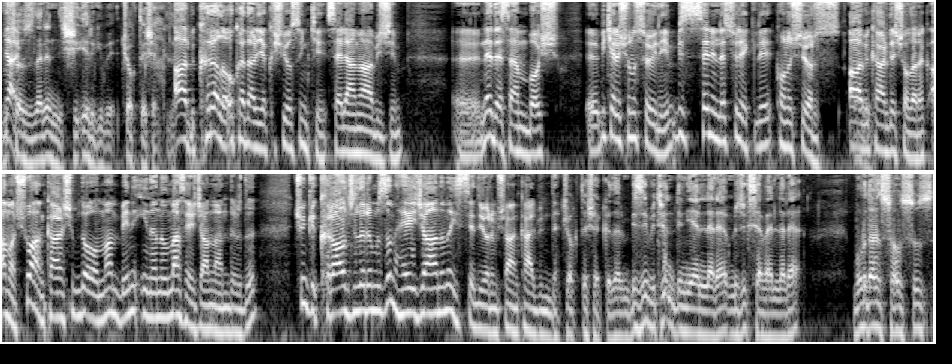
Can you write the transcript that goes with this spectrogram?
Bu Yani- sözlerin şiir gibi. Çok teşekkürler. Abi krala o kadar yakışıyorsun ki Selami abicim. Ee, ne desem boş. Ee, bir kere şunu söyleyeyim. Biz seninle sürekli konuşuyoruz. Abi kardeş olarak ama şu an karşımda olman beni inanılmaz heyecanlandırdı. Çünkü kralcılarımızın heyecanını hissediyorum şu an kalbimde. Çok teşekkür ederim. Bizi bütün dinleyenlere, müzik severlere buradan sonsuz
